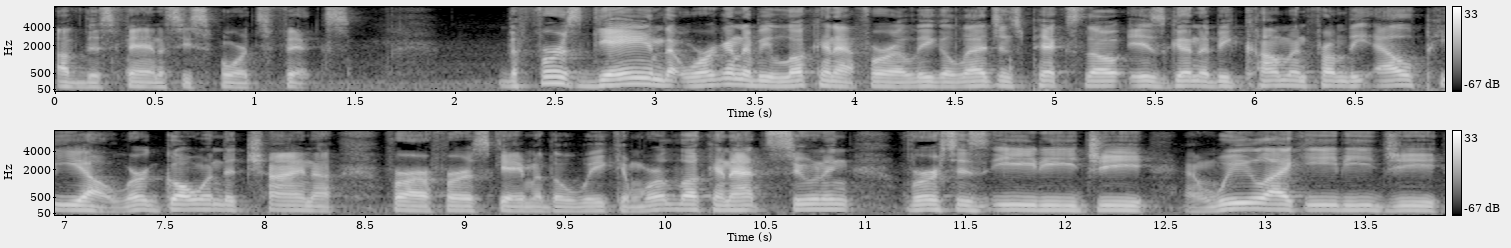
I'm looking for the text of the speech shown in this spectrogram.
of this fantasy sports fix the first game that we're going to be looking at for our League of Legends picks, though, is going to be coming from the LPL. We're going to China for our first game of the week, and we're looking at Suning versus EDG, and we like EDG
